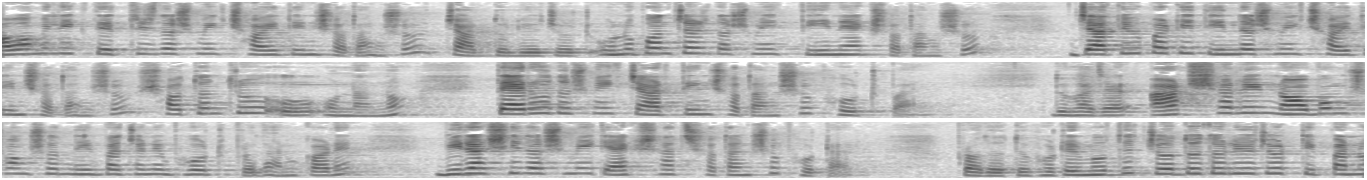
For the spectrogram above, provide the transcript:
আওয়ামী লীগ তেত্রিশ দশমিক ছয় তিন শতাংশ, চার দলীয় জোট উনপঞ্চাশ দশমিক তিন এক শতাংশ জাতীয় পার্টি তিন দশমিক ছয় তিন শতাংশ, স্বতন্ত্র ও অন্যান্য তেরো দশমিক চার তিন শতাংশ ভোট পায়। দু হাজার আট সালের নবম সংসদ নির্বাচনে ভোট প্রদান করেন বিরাশি দশমিক এক সাত শতাংশ ভোটার। প্রদত্ত ভোটের মধ্যে চোদ্দ দলীয় জোট তিপ্পান্ন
